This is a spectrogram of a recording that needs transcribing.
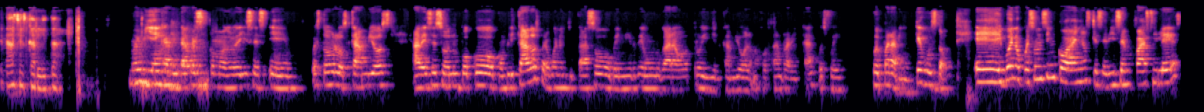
Gracias, Carlita. Muy bien, Carlita, pues como lo dices, eh, pues todos los cambios a veces son un poco complicados, pero bueno, en tu caso, venir de un lugar a otro y el cambio a lo mejor tan radical, pues fue, fue para bien. Qué gusto. Eh, bueno, pues son cinco años que se dicen fáciles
